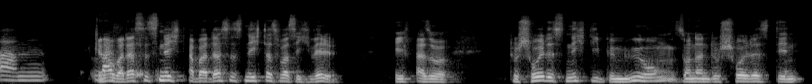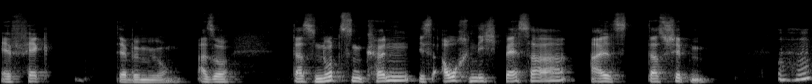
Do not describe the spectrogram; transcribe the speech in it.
Ähm, genau, aber das ist nicht, aber das ist nicht das, was ich will. Ich, also du schuldest nicht die Bemühung, sondern du schuldest den Effekt der Bemühung. Also das Nutzen können ist auch nicht besser als das Shippen. Mhm.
